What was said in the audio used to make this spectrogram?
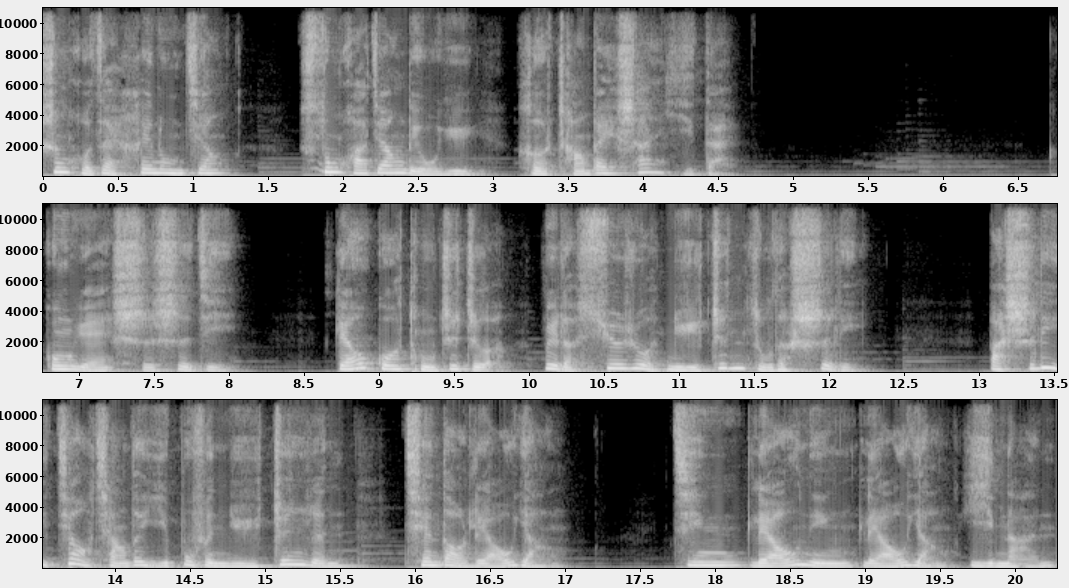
生活在黑龙江、松花江流域和长白山一带。公元十世纪，辽国统治者为了削弱女真族的势力，把实力较强的一部分女真人迁到辽阳（今辽宁辽阳以南），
